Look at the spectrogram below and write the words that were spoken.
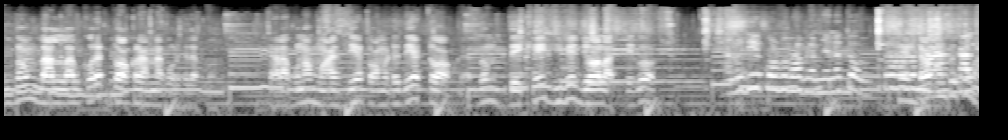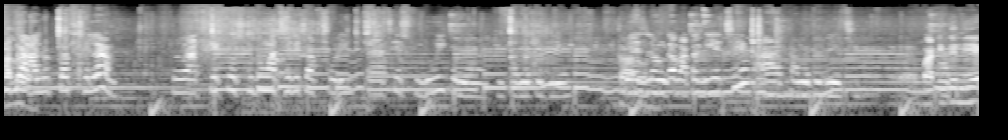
একদম লাল লাল করে টক রান্না করেছে, দেখো। চারাপোনা মাছ দিয়ে, টমেটো দিয়ে টক, একদম দেখেই জিভে জল আসছে গো। আলু দিয়ে করব ভাবলাম জানো তো? কালকে তো আলুর টক খেলাম। তো আজকে একটু শুধু মাছেরই টক করি। আজকে শুধুই করলাম আর কি টমেটো দিয়ে। পেঁয়াজ লঙ্কা বাটা দিয়েছি আর টমেটো দিয়েছি। বাটিতে নিয়ে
